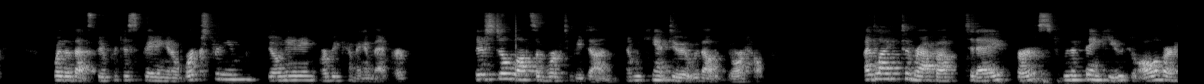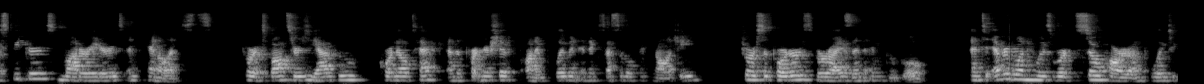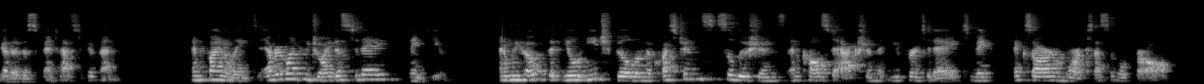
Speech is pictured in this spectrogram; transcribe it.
whether that's through participating in a work stream, donating, or becoming a member. There's still lots of work to be done, and we can't do it without your help. I'd like to wrap up today first with a thank you to all of our speakers, moderators, and panelists, to our sponsors Yahoo, Cornell Tech, and the Partnership on Employment and Accessible Technology, to our supporters Verizon and Google, and to everyone who has worked so hard on pulling together this fantastic event. And finally, to everyone who joined us today, thank you. And we hope that you'll each build on the questions, solutions, and calls to action that you've heard today to make XR more accessible for all.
